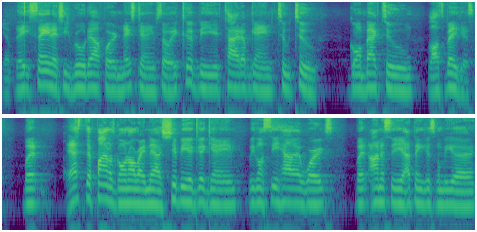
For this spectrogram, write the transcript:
Yep. They saying that she's ruled out for the next game, so it could be a tied up game, two-two, going back to Las Vegas. But that's the finals going on right now. It should be a good game. We're gonna see how it works. But honestly, I think it's gonna be a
